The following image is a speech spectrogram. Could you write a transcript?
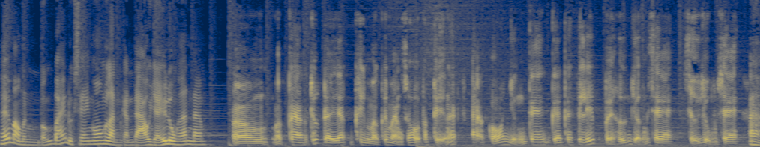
Thế mà mình vẫn bán được xe ngon lành cành đạo vậy luôn hả anh Nam? Ờ, mà ra trước đây á, khi mà cái mạng xã hội phát triển á, đã có những cái cái cái clip về hướng dẫn xe, sử dụng xe. À.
